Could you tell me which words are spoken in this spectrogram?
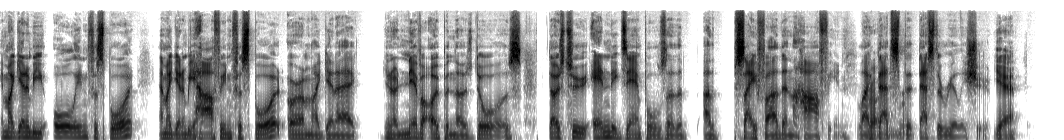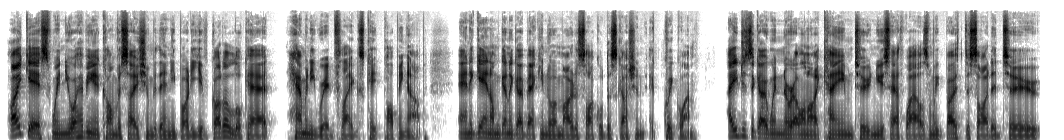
am I going to be all in for sport? Am I going to be half in for sport or am I going to you know never open those doors? Those two end examples are the are safer than the half in. Like Right. that's the that's the real issue. Yeah. I guess when you're having a conversation with anybody, you've got to look at how many red flags keep popping up. And again, I'm going to go back into a motorcycle discussion, a quick one. Ages ago, when Norell and I came to New South Wales and we both decided to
